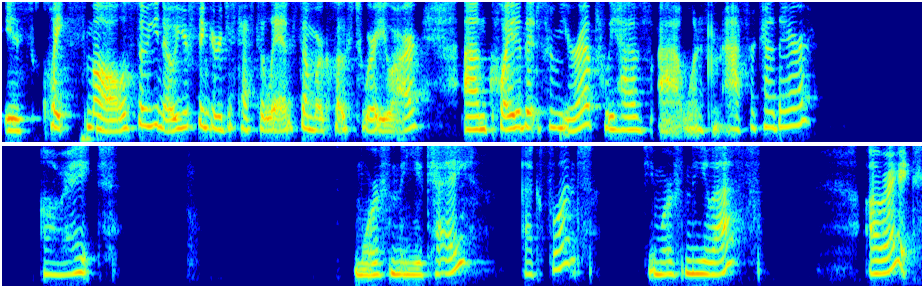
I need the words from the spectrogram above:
is quite small, so you know your finger just has to land somewhere close to where you are. Um, quite a bit from Europe. We have uh, one from Africa there. All right. More from the UK. Excellent. A few more from the US. All right.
